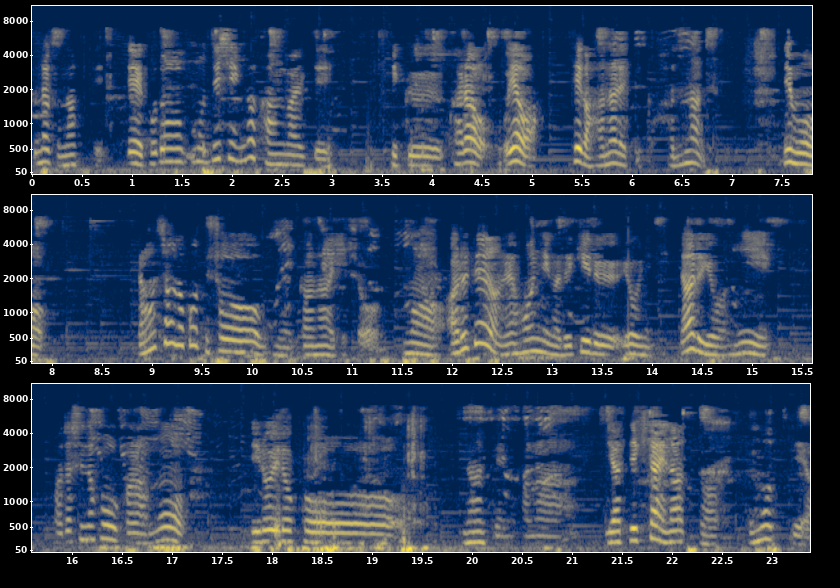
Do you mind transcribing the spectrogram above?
少なくなっていって、子供自身が考えていくから、親は手が離れていくはずなんです。でも、男性の子ってそうもいかないでしょまあ、ある程度ね、本人ができるようになるように、私の方からも、いろいろこう、なんていうのかな、やっていきたいなとは思って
